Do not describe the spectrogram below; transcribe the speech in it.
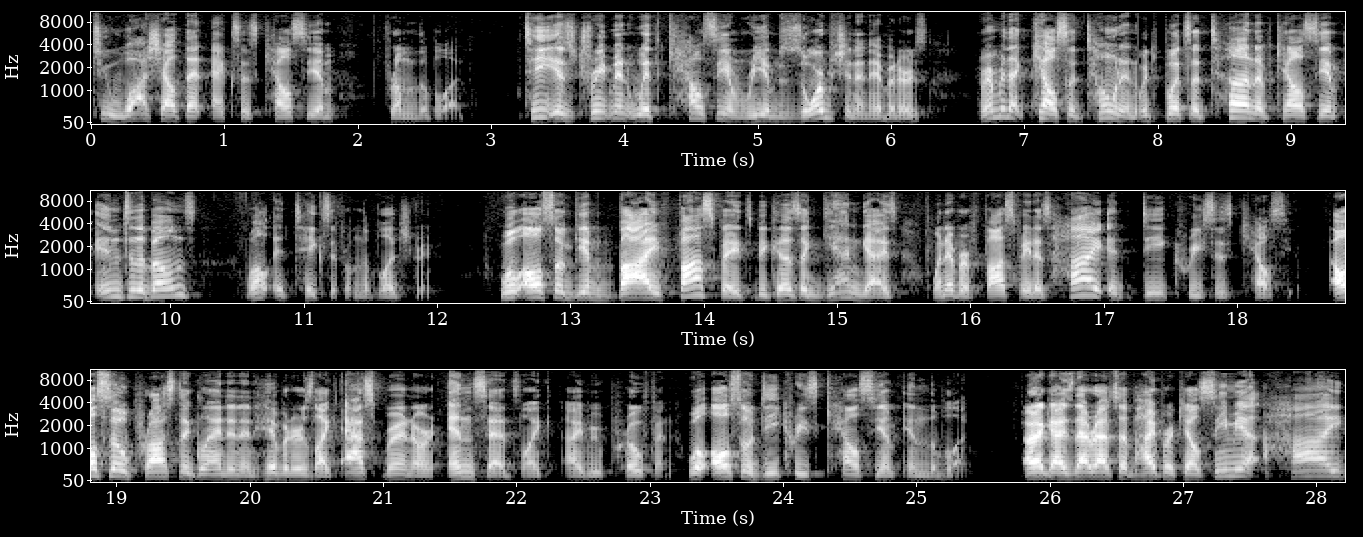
to wash out that excess calcium from the blood. T is treatment with calcium reabsorption inhibitors. Remember that calcitonin, which puts a ton of calcium into the bones? Well, it takes it from the bloodstream. We'll also give biphosphates because, again, guys, whenever phosphate is high, it decreases calcium. Also, prostaglandin inhibitors like aspirin or NSAIDs like ibuprofen will also decrease calcium in the blood. All right, guys, that wraps up hypercalcemia, high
